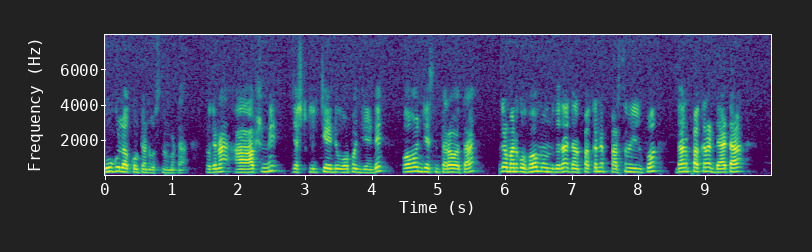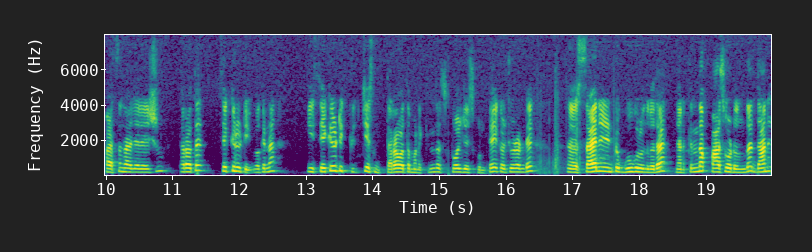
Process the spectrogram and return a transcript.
గూగుల్ అకౌంట్ అని వస్తుందన్నమాట. ఓకేనా? ఆ ఆప్షన్ని జస్ట్ క్లిక్ చేయండి ఓపెన్ చేయండి. ఓపెన్ చేసిన తర్వాత ఇక్కడ మనకు హోమ్ ఉంది కదా దాని పక్కనే పర్సనల్ ఇన్ఫో దాని పక్కన డేటా పర్సనలైజేషన్ తర్వాత సెక్యూరిటీ ఓకేనా? ఈ సెక్యూరిటీ క్లిక్ చేసిన తర్వాత మన కింద స్క్రోల్ చేసుకుంటే ఇక్కడ చూడండి సైన్ ఇన్ ఇంటూ గూగుల్ ఉంది కదా దాని కింద పాస్వర్డ్ ఉందా దాన్ని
